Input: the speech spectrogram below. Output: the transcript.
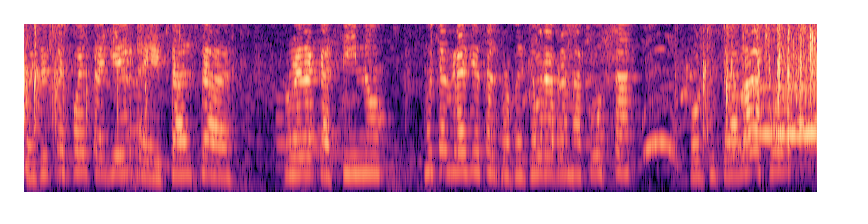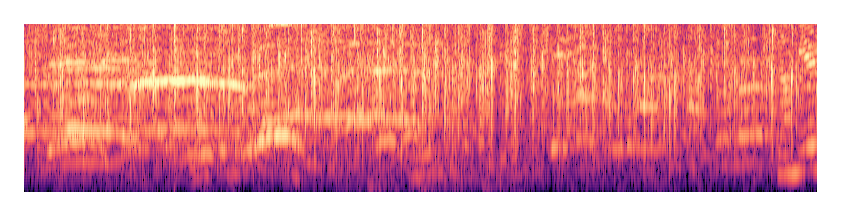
Pues este fue el taller de salsa rueda casino. Muchas gracias al profesor Abraham Acosta por su trabajo. También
